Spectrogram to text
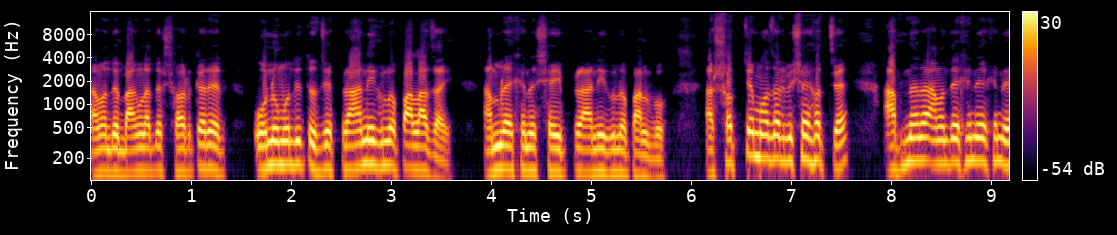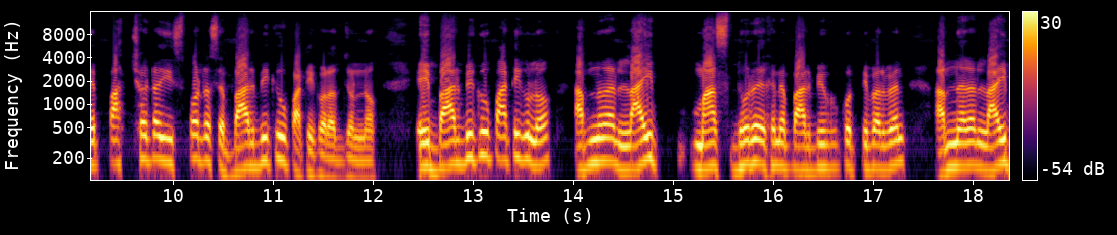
আমাদের বাংলাদেশ সরকারের অনুমোদিত যে প্রাণীগুলো পালা যায়, আমরা এখানে সেই প্রাণীগুলো পালবো। আর সবচেয়ে মজার বিষয় হচ্ছে আপনারা আমাদের এখানে এখানে পাঁচ, ছয়টা স্পট আছে বারবিকিউ পার্টি করার জন্য। এই বারবিকিউ পার্টিগুলো আপনারা লাইভ মাছ ধরে এখানে বারবিকিউ করতে পারবেন, আপনারা লাইভ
